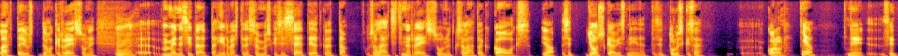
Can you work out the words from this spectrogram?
lähtee just johonkin reissuun, niin mm. mä mietin sitä, että hirveä stressi on myöskin siis se, tiedätkö, että kun sä lähdet sinne reissuun, nyt kun sä lähdet aika kauaksi, ja sit jos kävis niin, että sit tulisikin se ö, korona, Joo. niin sit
